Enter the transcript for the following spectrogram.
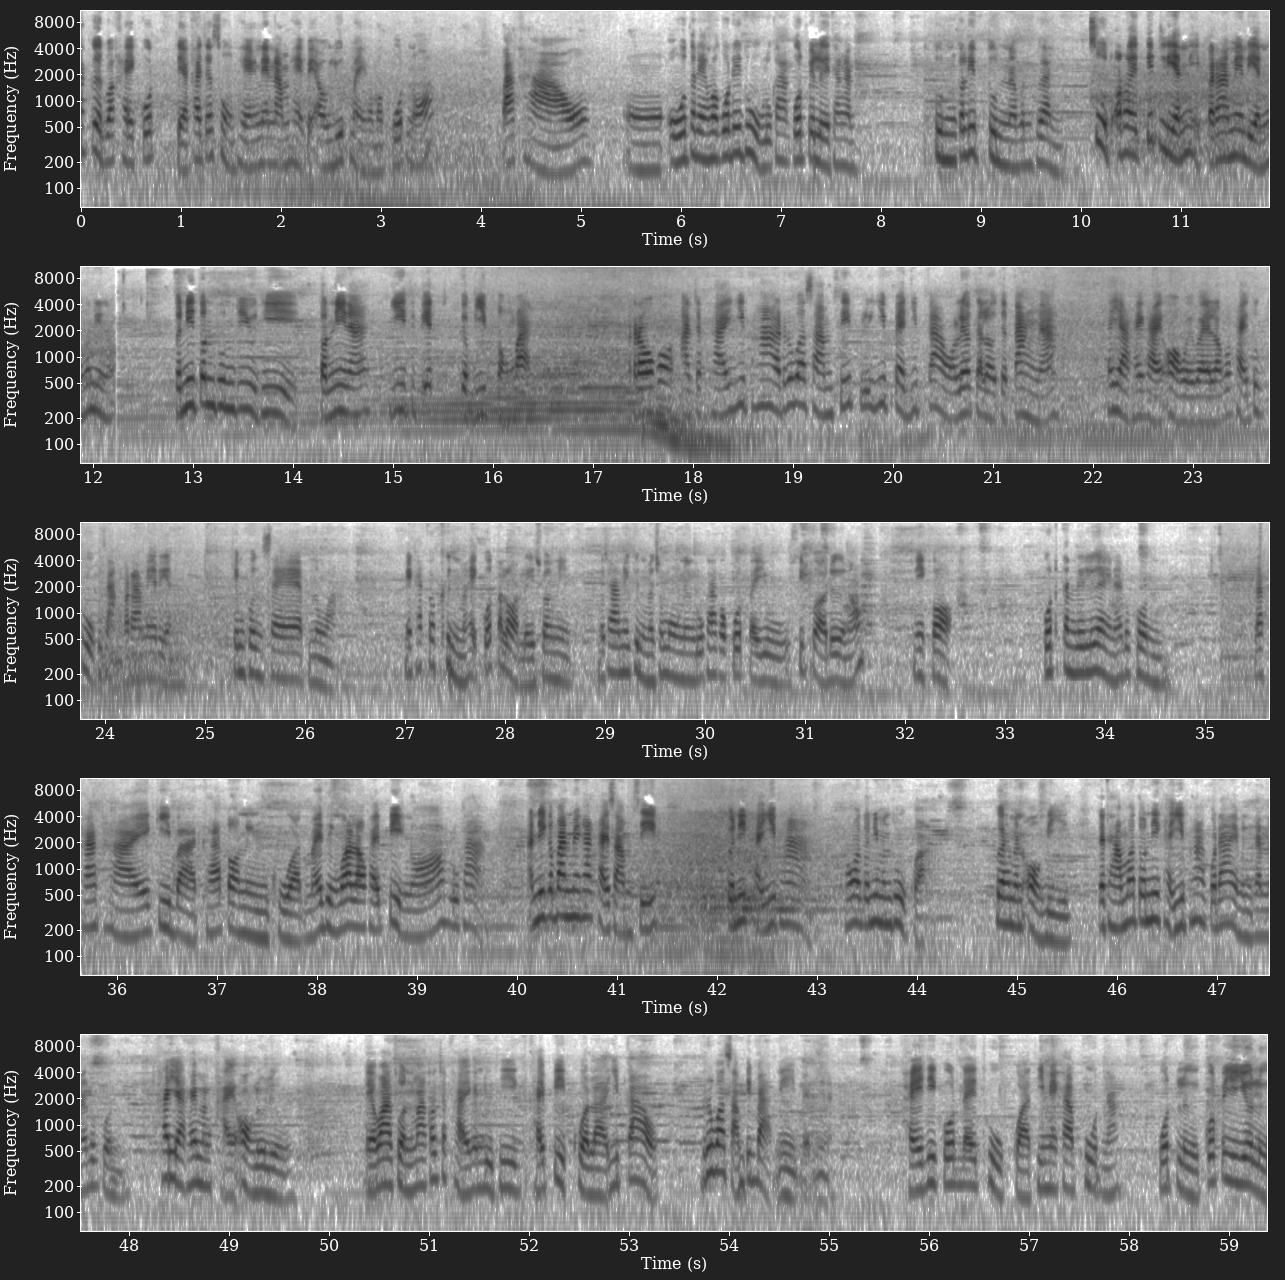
ถ้าเกิดว่าใครกดเดี๋ยวข้าจะส่งแพงแนะนำให้ไปเอายุทธใหม่กับมากดเนาะปลาขาวอ๋อโอ้แสดงว่ากดได้ถูกลูกค้ากดไปเลยทั้งนั้น ตุนก็รีบตุนนะเพื่อนๆสูตรอร่อยติดเหรียญอีกปลาร้าแม่เหรียญก็นี่เนาะตอนนี้ต้นทุนจะอยู่ที่ตอนนี้นะ21เอ็ดเกือบ22บสองบาทเราก็อาจจะขาย25หรือว่า30หรือ28 29แล้วแต่เราจะตั้งนะ ถ้าอยากให้ขายออกไวๆเราก็ขายถูกๆสั่งปลาร้าแม่เหรียญเข้มข้นแซ่บนัว แม่คัดก็ขึ้นมาให้กดตลอดเลยช่วงนี้เมื่อเช้านี้ขึ้นมาชั่วโมงหนึ่งลูกค้าก็กดไปอยู่10กว่าเดือนเนาะนี่ก็กดกันเรื่อยๆนะทุกคน ราคาขายกี่บาทคะต่อหนึ่งขวด หมายถึงว่าเราขายปีกเนาะลูกค้าอันนี้ก็บ้านไม่ค่าขายสามสิบตัวนี้ขายยี่ห้าเพราะว่าตัวนี้มันถูกกว่า เพื่อให้มันออกดี แต่ถามว่าตัวนี้ขายยี่ห้าก็ได้เหมือนกันนะทุกคน ถ้าอยากให้มันขายออกเร็วๆแต่ว่าส่วนมากเขาจะขายกันอยู่ที่ขายปีกขวดละยี่สิบเก้าหรือว่าสามสิบบาทนี่แบบนี้นะ ครที่กดได้ถูกกว่าที่แม่ค้าพูดนะ กดเลย กดไปเยอะๆเลย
